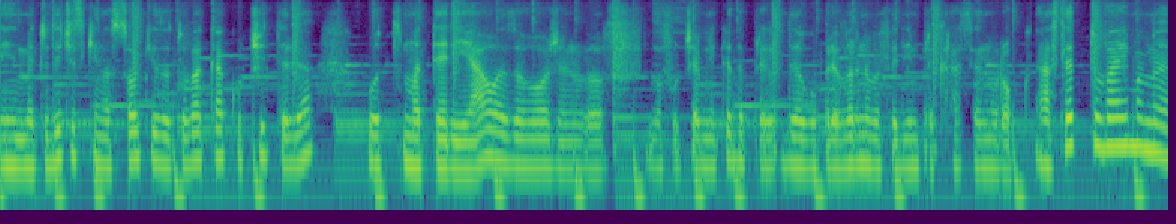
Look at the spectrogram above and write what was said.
и методически насоки за това как учителя от материала заложен в, в учебника да, да го превърне в един прекрасен урок. А след това имаме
